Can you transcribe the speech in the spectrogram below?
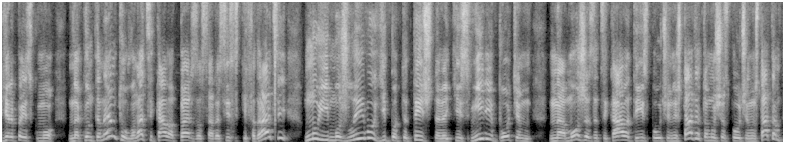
європейському континенту. Вона цікава перш за все Російській Федерації. Ну і можливо, гіпотетично в якійсь мірі потім може зацікавити і Сполучені Штати, тому що Сполученим Штатам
